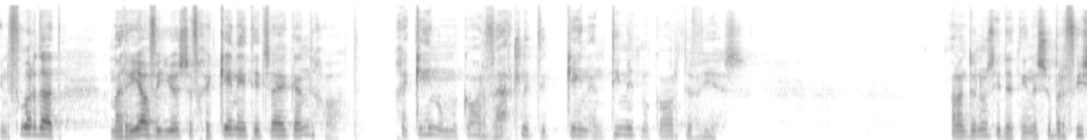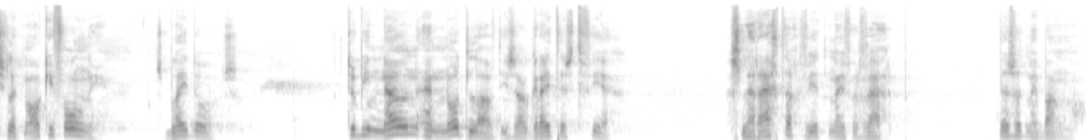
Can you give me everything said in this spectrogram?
En voordat Maria vir Josef geken het, het sy 'n kind gehad. Geken om mekaar werklik te ken, intiem met mekaar te wees. Maar dan doen ons dit nie in 'n superficial, dit maak nie vol nie. Ons bly dors. To be known and not loved is our greatest fear. As hulle regtig weet my verwerp. Dis wat my bang maak.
